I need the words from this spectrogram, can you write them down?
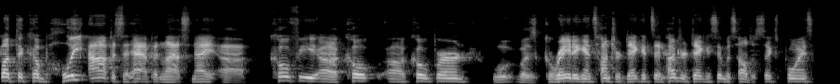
But the complete opposite happened last night. Uh, Kofi uh, uh, Was great against Hunter Dickinson. Hunter Dickinson was held to six points.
